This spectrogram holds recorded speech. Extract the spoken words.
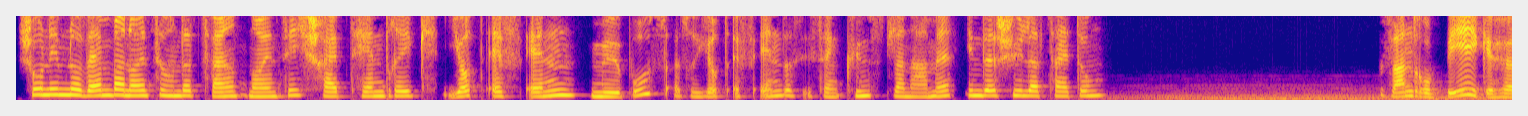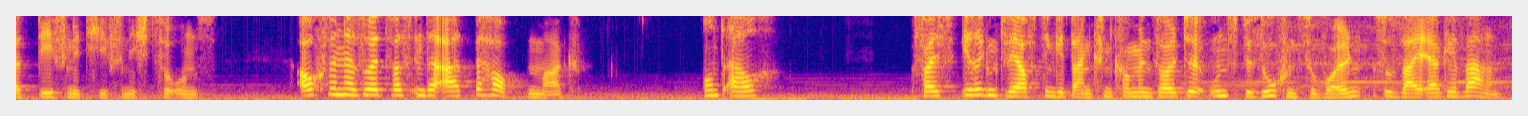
Schon im November 1992 schreibt Hendrik JFN Möbus, also JFN, das ist sein Künstlername, in der Schülerzeitung. Sandro B. gehört definitiv nicht zu uns. Auch wenn er so etwas in der Art behaupten mag. Und auch, falls irgendwer auf den Gedanken kommen sollte, uns besuchen zu wollen, so sei er gewarnt.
